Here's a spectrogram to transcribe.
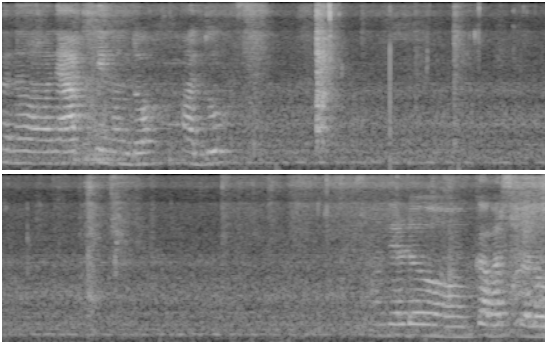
ನಾನು ನ್ಯಾಪ್ಕಿನ್ ಒಂದು, ಅದು. ಒಂದೆರಡು ಕವರ್ಸ್ಗಳು.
